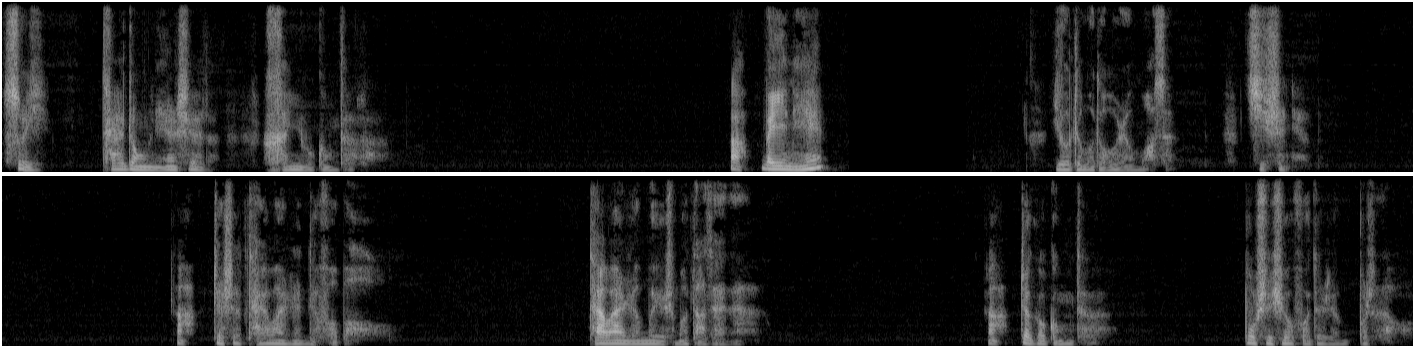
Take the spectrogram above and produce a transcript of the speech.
所以台中联社的很有功德了。啊，每年有这么多人往生，几十年啊，这是台湾人的福报。台湾人没有什么大灾难。啊，这个功德不是学佛的人不知道。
